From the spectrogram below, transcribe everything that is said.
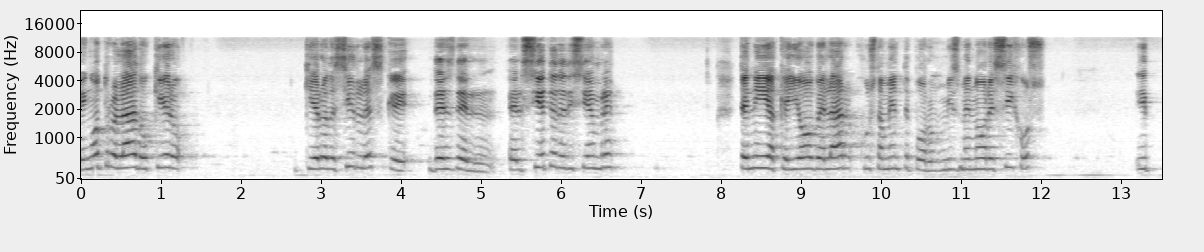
En otro lado, quiero, quiero decirles que desde el, el 7 de diciembre tenía que yo velar justamente por mis menores hijos y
